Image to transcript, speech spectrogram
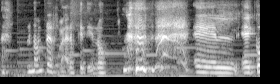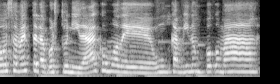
nombres raros que tiene, el, el, ¿cómo se llama esto? La oportunidad como de un camino un poco más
